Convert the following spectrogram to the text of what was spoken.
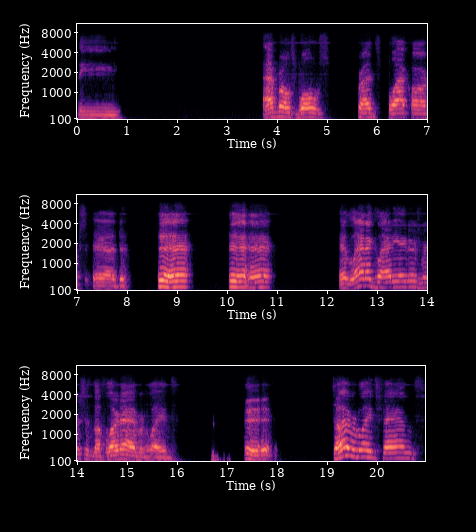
the Admirals, Wolves, Preds, Blackhawks, and Atlanta Gladiators versus the Florida Everblades. so Everblades fans,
